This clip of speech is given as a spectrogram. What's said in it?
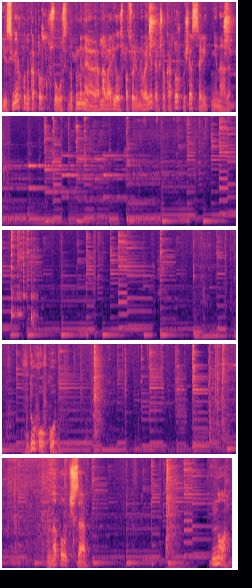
И сверху на картошку соус. Напоминаю, она варилась в подсоленной воде, так что картошку сейчас солить не надо. В духовку. На полчаса. Но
